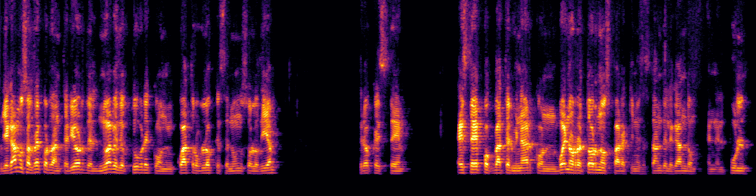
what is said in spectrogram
Llegamos al récord anterior del 9 de octubre con cuatro bloques en un solo día. Creo que este este época va a terminar con buenos retornos para quienes están delegando en el pool.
